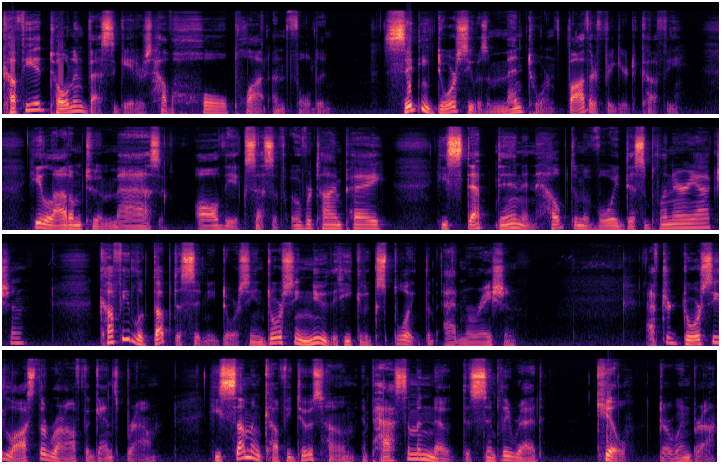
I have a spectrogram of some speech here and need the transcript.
Cuffey had told investigators how the whole plot unfolded. Sidney Dorsey was a mentor and father figure to Cuffey. He allowed him to amass all the excessive overtime pay he stepped in and helped him avoid disciplinary action. Cuffey looked up to Sidney Dorsey, and Dorsey knew that he could exploit the admiration. After Dorsey lost the runoff against Brown, he summoned Cuffey to his home and passed him a note that simply read, Kill Derwin Brown.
